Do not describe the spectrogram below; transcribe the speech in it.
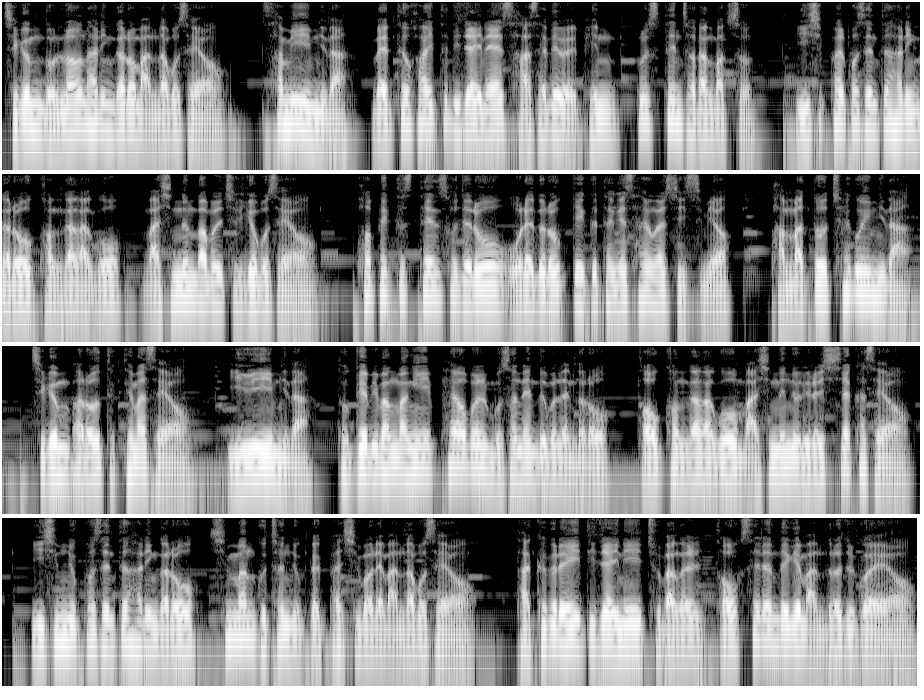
지금 놀라운 할인가로 만나보세요. 3위입니다. 매트 화이트 디자인의 4세대 웰핀 풀스텐 저당밥솥. 28% 할인가로 건강하고 맛있는 밥을 즐겨보세요. 퍼펙트 스텐 소재로 오래도록 깨끗하게 사용할 수 있으며 밥맛도 최고입니다. 지금 바로 득템하세요. 2위입니다. 도깨비 방망이 페어블 무선 핸드 블 렌더로 더욱 건강하고 맛있는 요리를 시작하세요. 26% 할인가로 109,680원에 만나보세요. 다크그레이 디자인이 주방을 더욱 세련되게 만들어줄 거예요.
